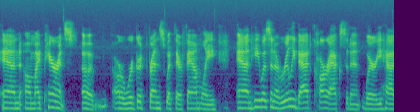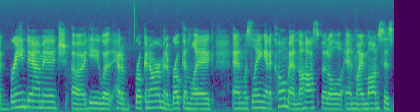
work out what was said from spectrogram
and um, my parents uh, are were good friends with their family, and he was in a really bad car accident where he had brain damage. Uh, he w- had a broken arm and a broken leg, and was laying in a coma in the hospital. And my mom says,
